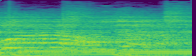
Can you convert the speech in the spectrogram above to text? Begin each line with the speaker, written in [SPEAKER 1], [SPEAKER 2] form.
[SPEAKER 1] Wow.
